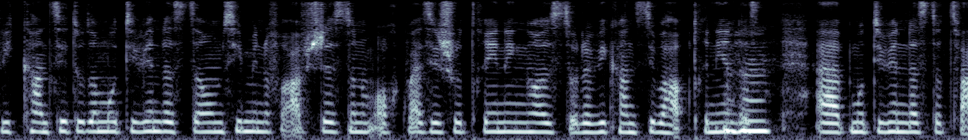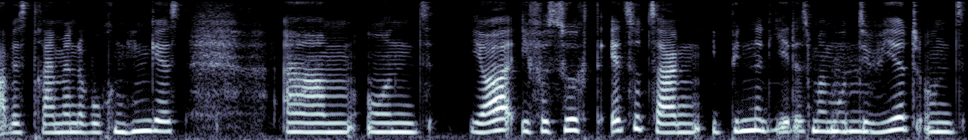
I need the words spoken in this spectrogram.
wie kannst du da motivieren, dass du um sieben in der Früh aufstehst und um acht quasi schon Training hast? Oder wie kannst du überhaupt trainieren, mhm. dass, äh, motivieren, dass du zwei bis dreimal in der Woche hingehst? Ähm, und ja, ich versuche eh zu sagen, ich bin nicht jedes Mal mhm. motiviert und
